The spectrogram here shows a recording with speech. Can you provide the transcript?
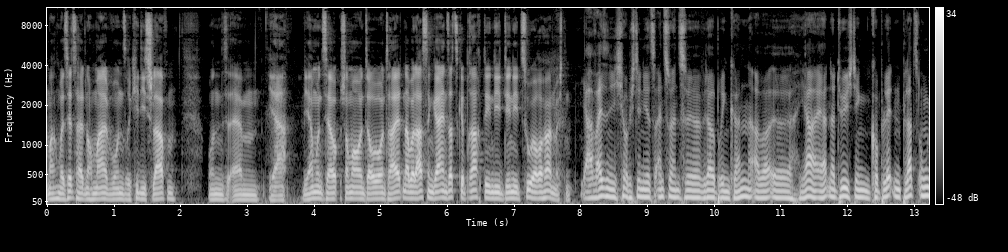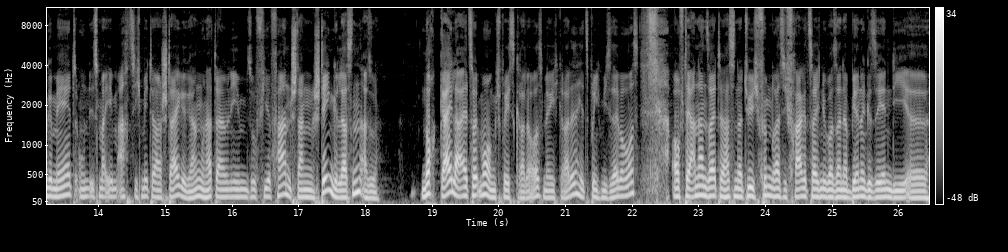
machen wir es jetzt halt nochmal, wo unsere Kiddies schlafen. Und ähm, ja, wir haben uns ja schon mal darüber unterhalten, aber da hast du einen geilen Satz gebracht, den die, den die Zuhörer hören möchten. Ja, weiß ich nicht, ob ich den jetzt eins zu eins äh, wiederbringen kann, aber äh, ja, er hat natürlich den kompletten Platz umgemäht und ist mal eben 80 Meter steil gegangen und hat dann eben so vier Fahnenstangen stehen gelassen, also noch geiler als heute Morgen, sprichst gerade aus, merke ich gerade. Jetzt bringe ich mich selber raus. Auf der anderen Seite hast du natürlich 35 Fragezeichen über seiner Birne gesehen, die äh,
